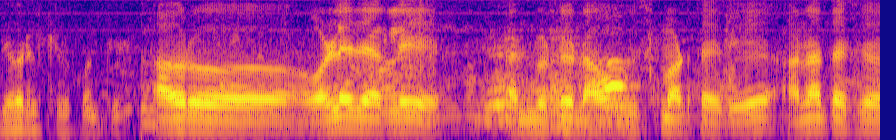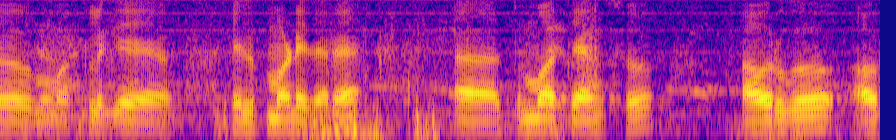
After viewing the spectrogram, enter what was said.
ದೇವರಲ್ಲಿ ಕೇಳ್ಕೊತೀವಿ. ಅವರು ಒಳ್ಳೇದಾಗಲಿ ಅಂದ್ಬಿಟ್ಟು ನಾವು ವಿಶ್ ಮಾಡ್ತಾ ಇದ್ದೀವಿ. ಅನಾಥ ಮಕ್ಕಳಿಗೆ ಹೆಲ್ಪ್ ಮಾಡಿದ್ದಾರೆ. ತುಂಬ ಥ್ಯಾಂಕ್ಸು ಅವ್ರಿಗೂ, ಅವ್ರ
